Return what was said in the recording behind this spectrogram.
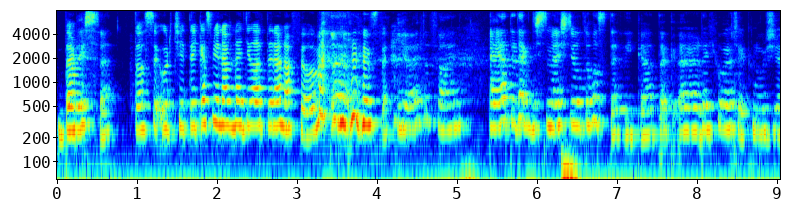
Borise. To si určitě, teďka jsi mě navnadila teda na film. jo, je to fajn. A já teda, když jsme ještě u toho stehlíka, tak uh, rychle řeknu, že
